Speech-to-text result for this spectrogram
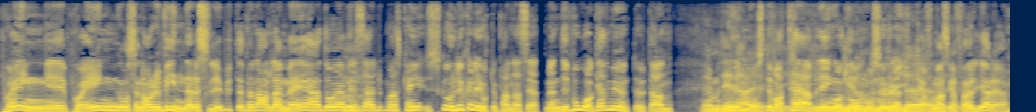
poäng, eh, poäng och sen har du en vinnare i slutet men alla är med och jag Mm. vill säga man kan, skulle kunna gjort det på annat sätt men det vågade man ju inte utan Nej, men det, här måste vara tävling och någon måste ryka för man ska följa det.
